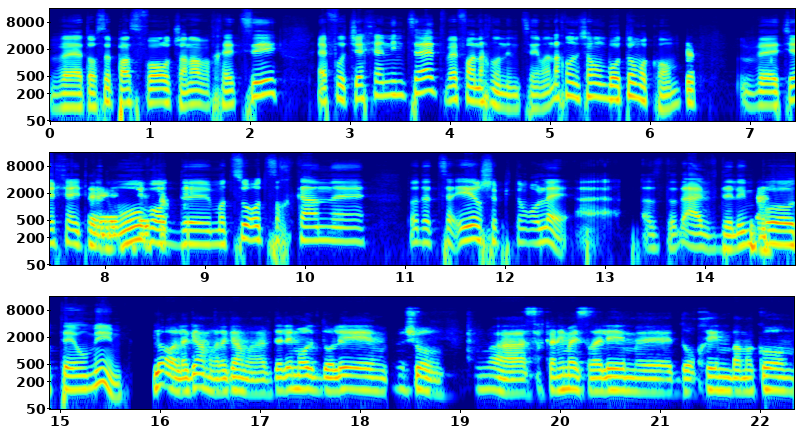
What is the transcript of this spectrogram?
ואתה עושה פס פורוד שנה וחצי. איפה צ'כיה נמצאת ואיפה אנחנו נמצאים. אנחנו נשארנו באותו מקום כן. וצ'כיה התקדמו אה, ועוד אה, מצאו עוד שחקן אה, אתה יודע צעיר שפתאום עולה. אז אתה יודע ההבדלים פה תאומים. לא לגמרי לגמרי. ההבדלים מאוד גדולים. שוב השחקנים הישראלים דורכים במקום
